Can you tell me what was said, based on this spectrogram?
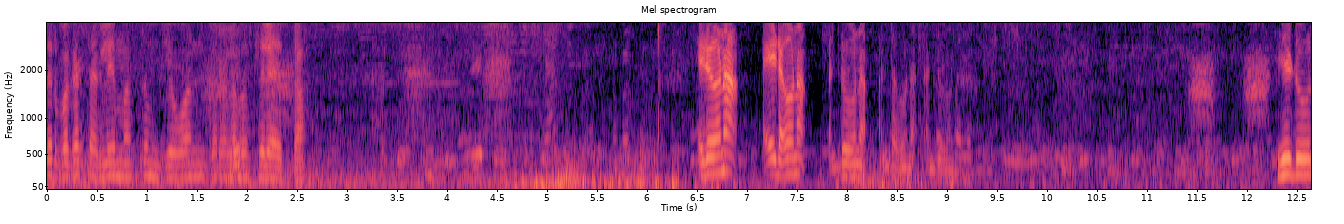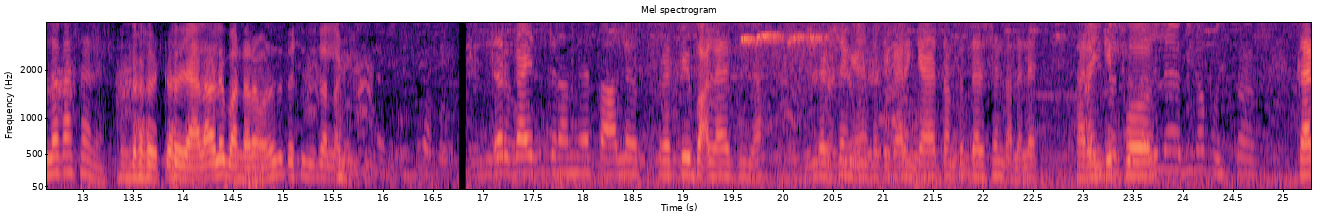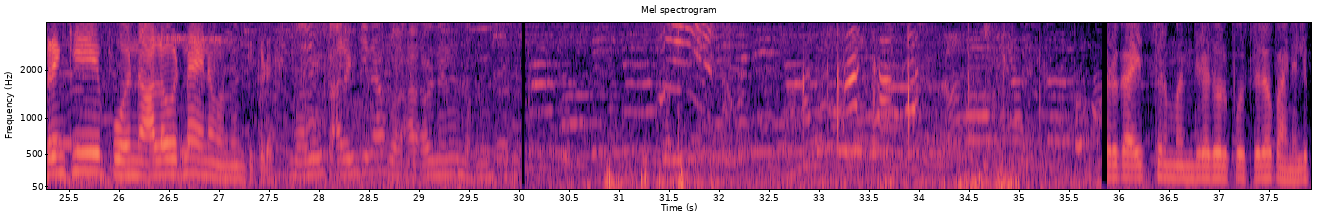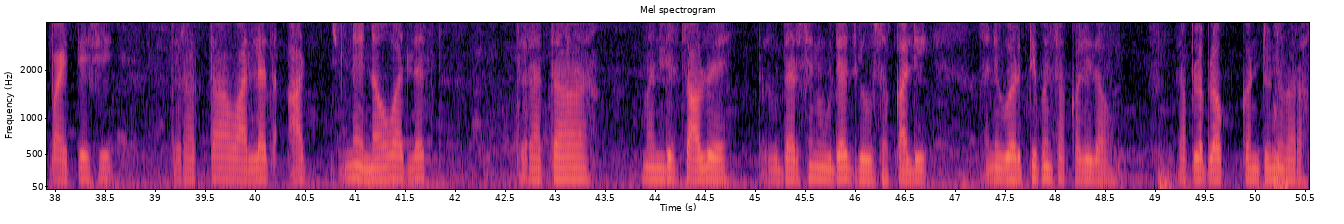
तर बघा सगळे मस्त जेवण करायला बसलेले आहेत आता. एडवना एडवना डोना डोना डोना हे डोलं कसं आलं यायला आले भंडारा म्हणून तशी दिसायला लागली. तर गाईच तर आम्ही आता आलो प्रति बालाजीला दर्शन घेण्यासाठी कारण की आता आमचं दर्शन झालेलं आहे. कारण की कारण की फोन अलाउड नाही आहे ना म्हणून तिकडे. म्हणून कारण की नाही फोन आवड नाही म्हणून तर गाईच तर मंदिराजवळ पोचलेलो फायनली पायथ्याशी तर आता वाजल्यात आठ नाही नऊ वाजल्यात. तर आता मंदिर चालू आहे. तर दर्शन उद्याच घेऊ सकाळी. आणि वरती पण सकाळी जाऊ. तर आपला ब्लॉग कंटिन्यू करा.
